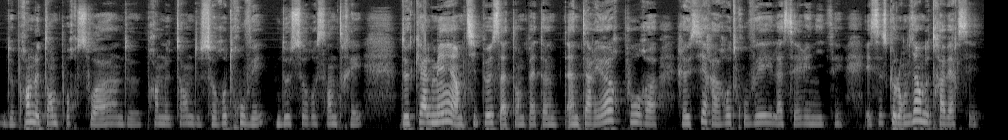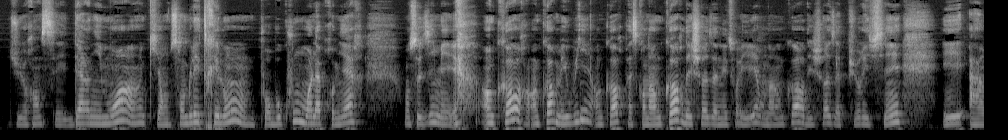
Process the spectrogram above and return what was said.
de, prendre le temps pour soi, de prendre le temps de se retrouver, de se recentrer, de calmer un petit peu sa tempête intérieure pour euh, réussir à retrouver la sérénité. Et c'est ce que l'on vient de traverser durant ces derniers mois, hein, qui ont semblé très longs pour beaucoup, moi la première. On se dit mais encore, encore, mais oui, encore, parce qu'on a encore des choses à nettoyer, on a encore des choses à purifier et à,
